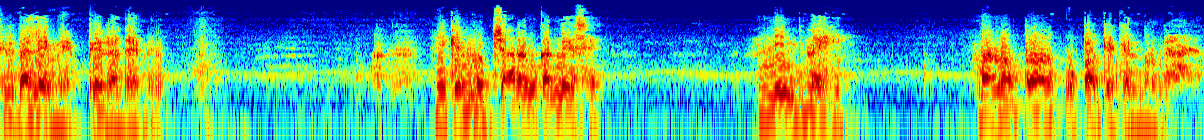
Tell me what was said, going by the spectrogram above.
फिर गले में, फिर हृदय में। लेकिन उच्चारण करने से नींद नहीं, मन और प्राण ऊपर के केंद्र में आया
